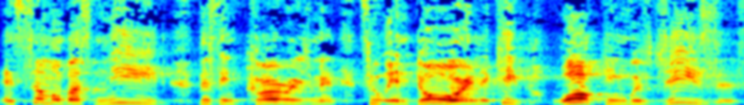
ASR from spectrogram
And some of us need this encouragement to endure and to keep walking with Jesus.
